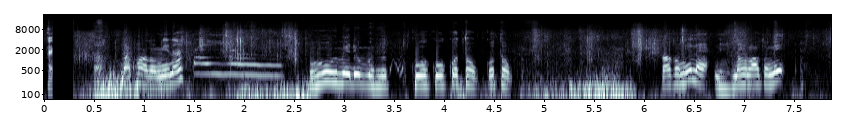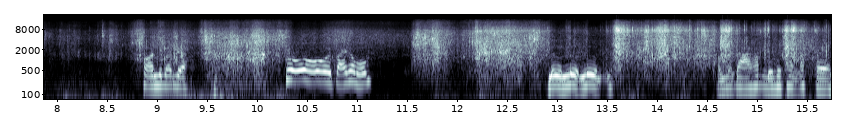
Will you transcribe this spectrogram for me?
ไปอะมาพ่อตรงนี้นะไปอยู่โอ้ยไม่ดูไม่ดูกลัวกลัวกลัวตกกลัวตกรอตรงนี้แหละนี่นั่งรอตรงนี้พอนี่แป๊บเดียวโอ้ยไปครับผมลื่นลื่นลื่นธรรมดาครับเดี๋ยวไม่ทันรับแฟน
